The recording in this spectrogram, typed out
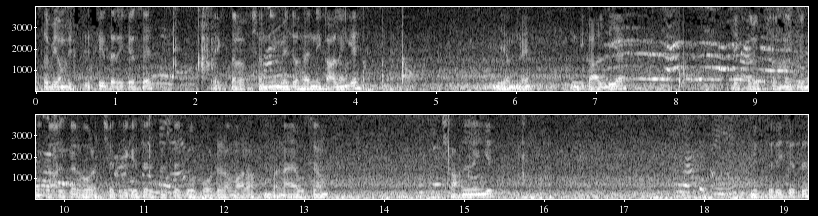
उसे भी हम इस, इसी तरीके से एक तरफ़ छन्नी में जो है निकालेंगे। ये हमने निकाल दिया है। एक तरफ़ छन्नी पे निकाल कर और अच्छे तरीके से इसमें से जो पाउडर हमारा बना है उसे हम छान लेंगे। इस तरीके से?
